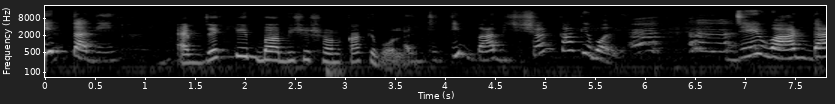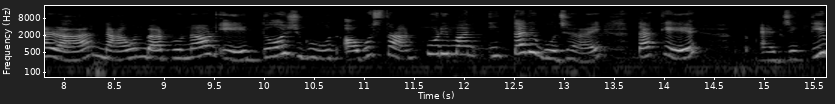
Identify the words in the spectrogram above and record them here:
ইত্যাদি। অ্যাডজেক্টিভ বা বিশেষণ কাকে বলে? অ্যাডজেক্টিভ বা বিশেষণ কাকে বলে? যে ওয়ার্ড দ্বারা নাউন বা প্রোনাউন এর দোষ গুণ অবস্থান পরিমাণ ইত্যাদি বোঝায় তাকে অ্যাডজেক্টিভ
